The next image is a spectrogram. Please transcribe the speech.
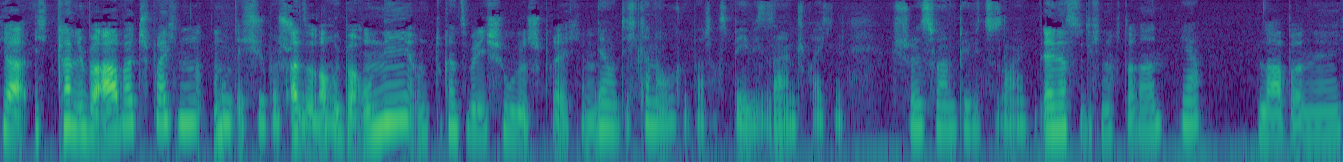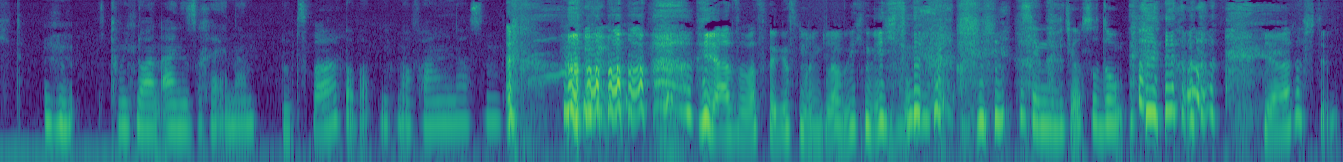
Ja, ich kann über Arbeit sprechen und Und ich über Schule. also auch über Uni und du kannst über die Schule sprechen. Ja, und ich kann auch über das Babysein sprechen. Wie schön es war, ein Baby zu sein. Erinnerst du dich noch daran? Ja. Laber nicht. Ich kann mich nur an eine Sache erinnern. Und zwar? Hat mich mal fallen lassen. ja, sowas vergisst man, glaube ich, nicht. Deswegen bin ich auch so dumm. ja, das stimmt.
